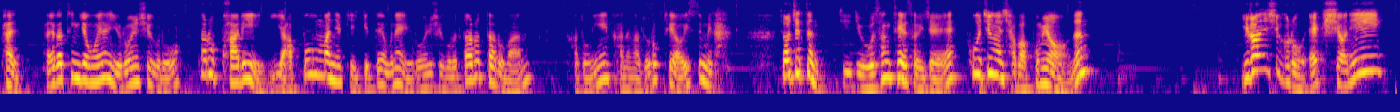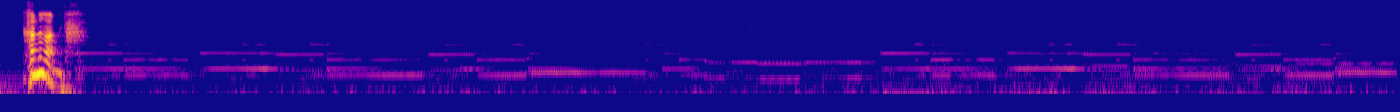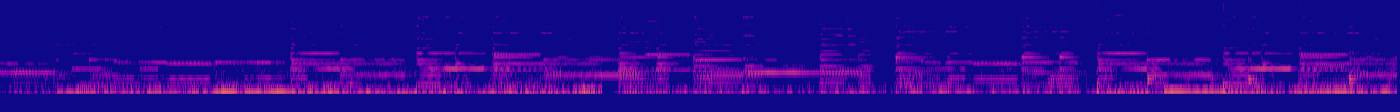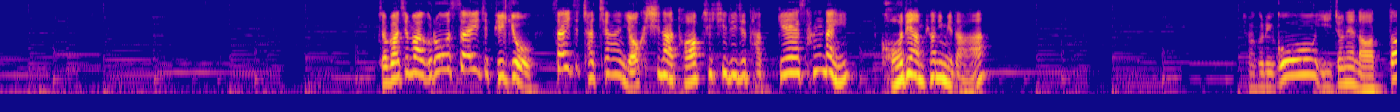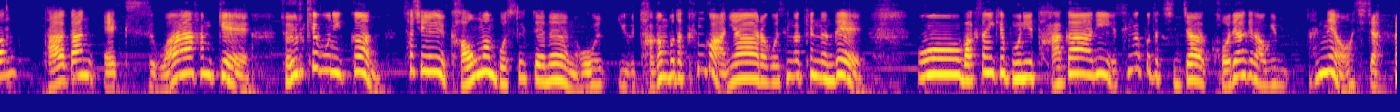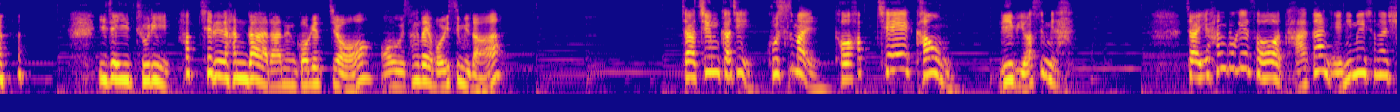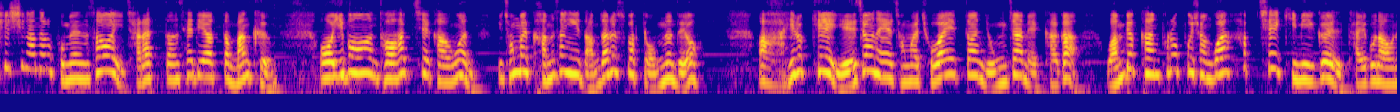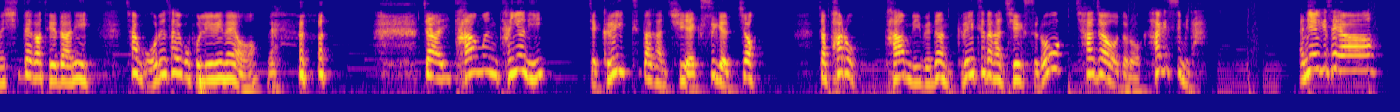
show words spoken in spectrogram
발, 발 같은 경우에는 이런 식으로 따로 발이 이 앞부분만 이렇게 있기 때문에 이런 식으로 따로따로만 가동이 가능하도록 되어 있습니다. 자, 어쨌든 이 상태에서 이제 포징을 잡아 보면은 이런 식으로 액션이 가능합니다. 자 마지막으로 사이즈 비교. 사이즈 자체는 역시나 더 합체 시리즈답게 상당히 거대한 편입니다. 자 그리고 이전에 나왔던 다간 X와 함께. 자 이렇게 보니까 사실 가옥만 봤을 때는 어 이거 다간보다 큰 거 아니야 라고 생각했는데 어 막상 이렇게 보니 다간이 생각보다 진짜 거대하게 나오긴 했네요 진짜. 이제 이 둘이 합체를 한다라는 거겠죠. 어우 상당히 멋있습니다 자 지금까지 구스마일 더 합체 가옹 리뷰였습니다 자, 이 한국에서 다간 애니메이션을 실시간으로 보면서 이 자랐던 세대였던 만큼 어, 이번 더 합체 가옹은 이 정말 감상이 남다를 수밖에 없는데요. 아, 이렇게 예전에 정말 좋아했던 용자 메카가 완벽한 프로포션과 합체 기믹을 달고 나오는 시대가 되다니 참 오래 살고 볼 일이네요. 네. 자, 이 다음은 당연히 이제 그레이트 다간 GX겠죠. 자, 바로 다음 리뷰는 그레이트 다간 GX로 찾아오도록 하겠습니다. 안녕히 계세요.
